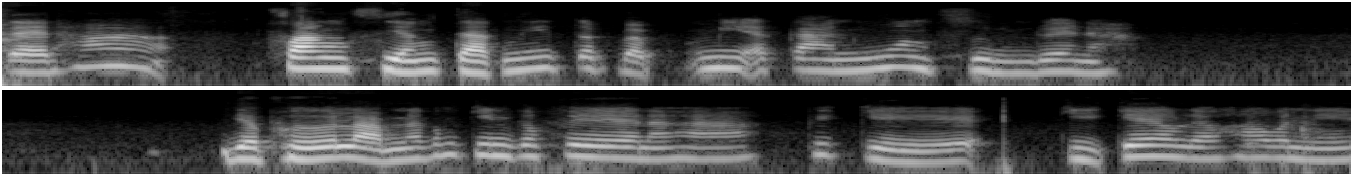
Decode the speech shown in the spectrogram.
แต่ถ้าฟังเสียงจากนี้จะแบบมีอาการง่วงซึมด้วยนะ อย่าเผลอหลับนะ ต้องกินกาแฟนะคะ พี่เก๋กี่แก้วแล้วคะวันนี้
